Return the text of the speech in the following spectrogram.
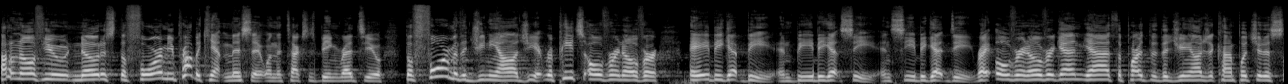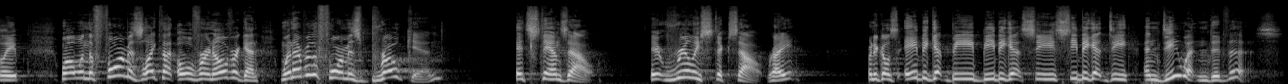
I don't know if you noticed the form. You probably can't miss it when the text is being read to you. The form of the genealogy, it repeats over and over A beget B, and B beget C, and C beget D, right? Over and over again. Yeah, it's the part that the genealogy that kind of puts you to sleep. Well, when the form is like that over and over again, whenever the form is broken, it stands out. It really sticks out, right? When it goes A beget B, B beget C, C beget D, and D went and did this.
